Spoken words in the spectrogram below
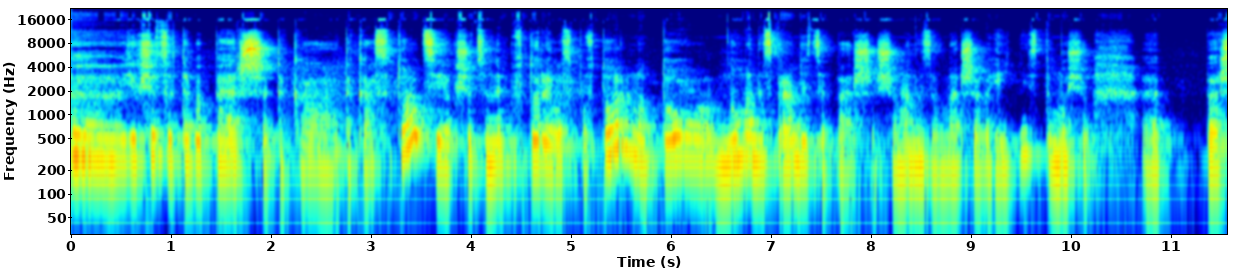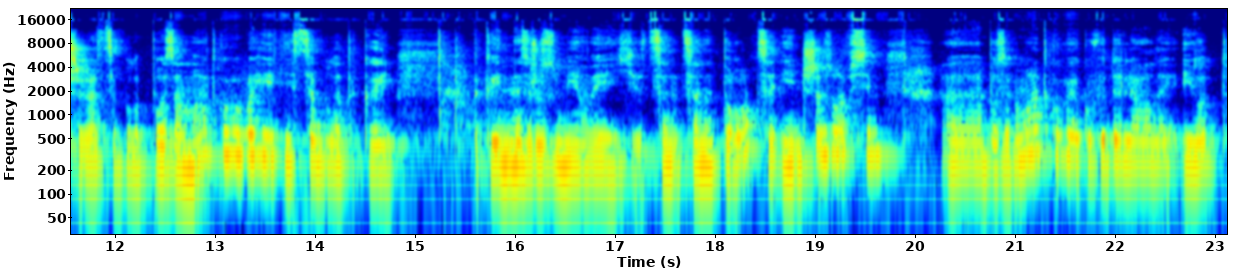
е, якщо це в тебе перша така, така ситуація, якщо це не повторилось повторно, то ну, в мене справді це перше, що в мене завмерша вагітність, тому що е, перший раз це була позаматкова вагітність, це була такий, такий незрозумілий, це, це не то, це інше зовсім. Е, позавиматкова, яку видаляли. І от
